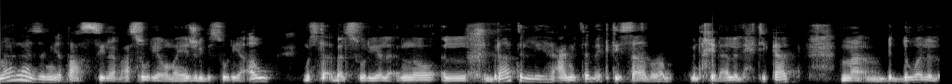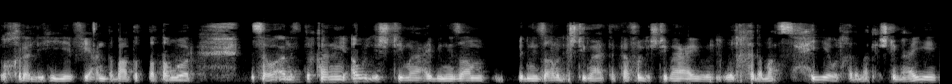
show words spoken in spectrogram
ما لازم يقطع الصلة مع سوريا وما يجري بسوريا أو مستقبل سوريا لأنه الخبرات اللي عم يتم اكتسابها من خلال الاحتكاك مع بالدول الأخرى اللي هي في عندها بعض التطور سواء التقني أو الاجتماعي بالنظام بالنظام الاجتماعي التكافل الاجتماعي والخدمات الصحية والخدمات الاجتماعية.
